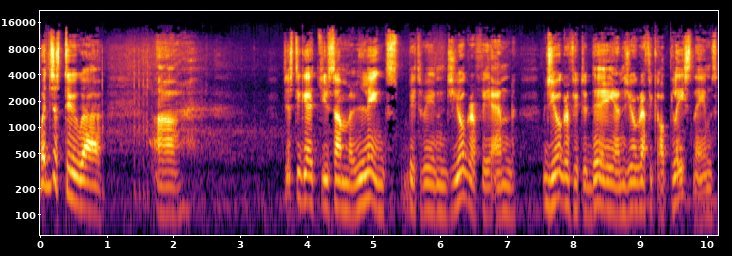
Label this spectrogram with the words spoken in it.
but just to uh, uh, just to get you some links between geography and geography today and geographical place names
